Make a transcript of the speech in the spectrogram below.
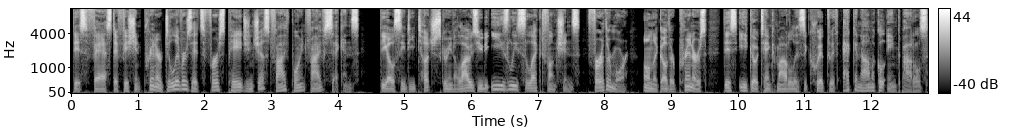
This fast, efficient printer delivers its first page in just 5.5 seconds. The LCD touchscreen allows you to easily select functions. Furthermore, unlike other printers, this EcoTank model is equipped with economical ink bottles.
